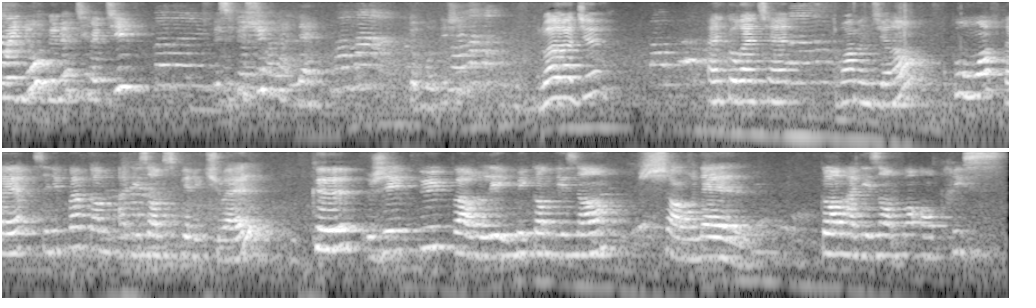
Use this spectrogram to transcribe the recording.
Pour aider nous, donner une directive. Mais c'est que sur la lettre de protéger. Gloire à Dieu. 1 Corinthiens 3 me dit non. Pour moi, frère, ce n'est pas comme à des hommes spirituels que j'ai pu parler, mais comme des hommes charnels, comme à des enfants en Christ.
